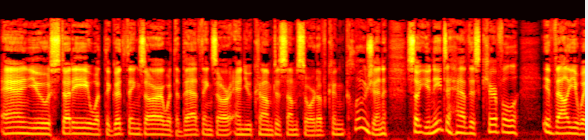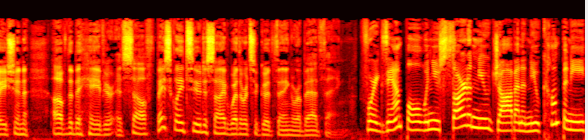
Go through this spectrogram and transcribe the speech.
and you study what the good things are, what the bad things are, and you come to some sort of conclusion. So you need to have this careful evaluation of the behavior itself, basically to decide whether it's a good thing or a bad thing. For example, when you start a new job at a new company,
